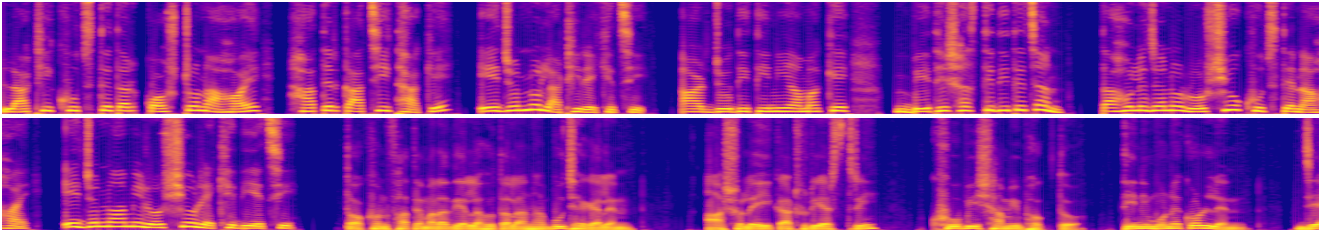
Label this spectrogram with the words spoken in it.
লাঠি খুঁজতে তার কষ্ট না হয় হাতের কাছেই থাকে এজন্য লাঠি রেখেছি। আর যদি তিনি আমাকে বেঁধে শাস্তি দিতে চান তাহলে যেন রশিও খুঁজতে না হয় এজন্য আমি রশিও রেখে দিয়েছি। তখন ফাতেমা রাদিয়াল্লাহু বুঝে গেলেন আসলে এই কাঠুরিয়ার স্ত্রী খুবই স্বামী ভক্ত তিনি মনে করলেন যে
